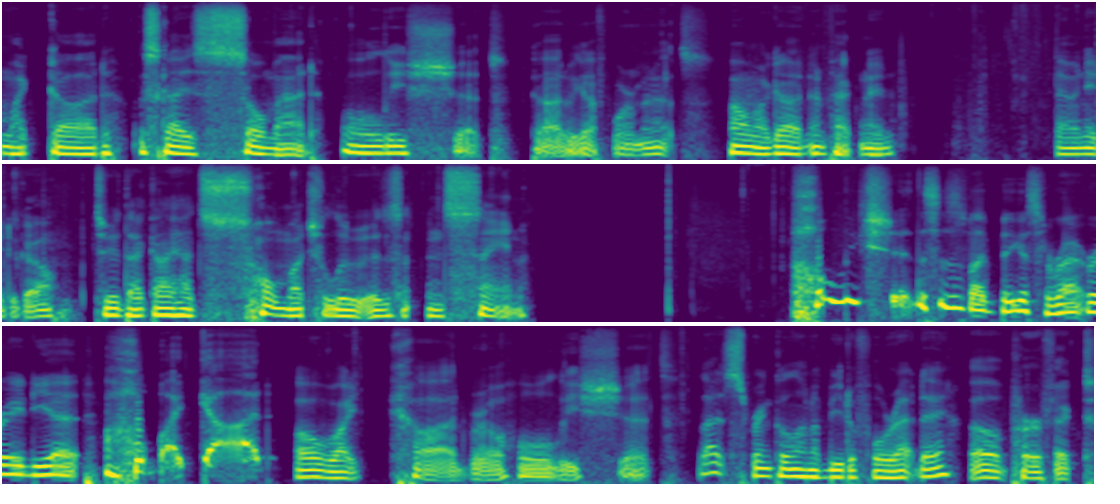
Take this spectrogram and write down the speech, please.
my god. This guy is so mad. Holy shit. God, we got four minutes. Oh my god, impact nade. Yeah, we need to go. Dude, that guy had so much loot. is insane. Holy shit, this is my biggest rat raid yet. Oh my god. Oh my god, bro. Holy shit. That sprinkle on a beautiful rat day. Oh, perfect.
